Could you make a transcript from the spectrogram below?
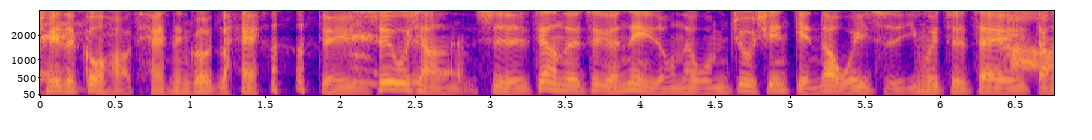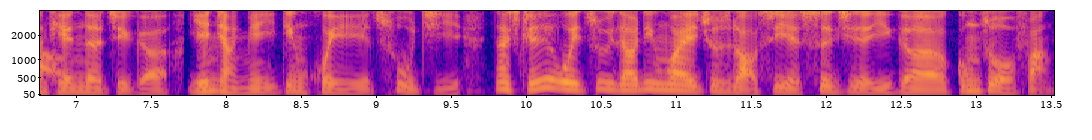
吹得够好才能够来。对，对，所以我想是，是这样的这个内容呢，我们就先点到为止，因为这在当天的这个演讲里面一定会触及。那其实我也注意到，另外就是老师也设计了一个工作坊。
